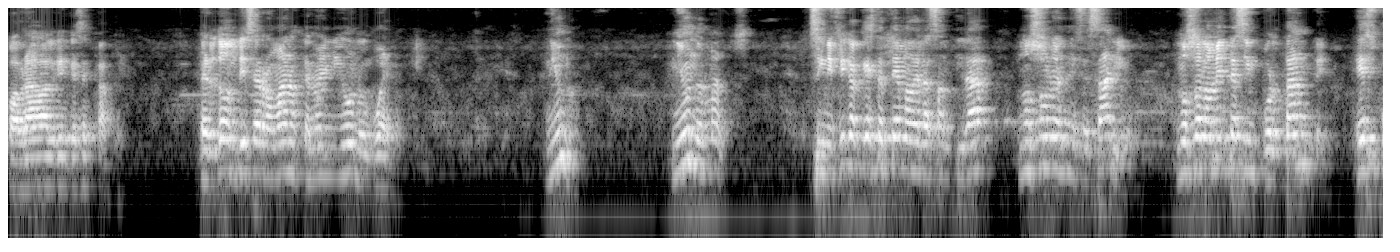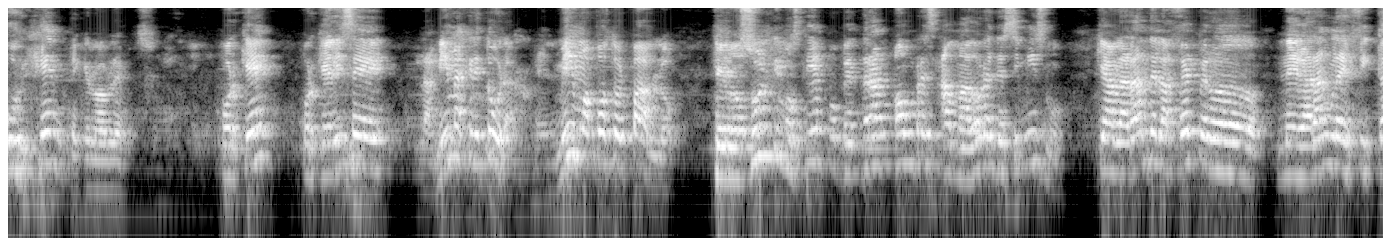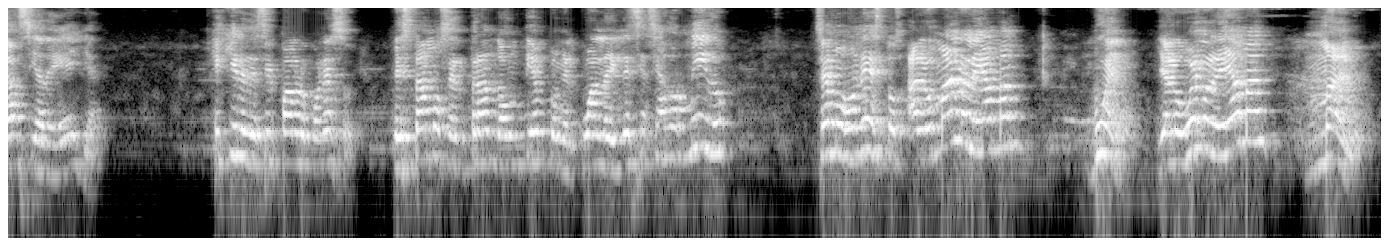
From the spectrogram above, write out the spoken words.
¿O habrá alguien que se escape? Perdón, dice Romanos que no hay ni uno bueno. Ni uno. Ni uno, hermanos. Significa que este tema de la santidad no solo es necesario, no solamente es importante, es urgente que lo hablemos. ¿Por qué? Porque dice la misma escritura, el mismo apóstol Pablo, que en los últimos tiempos vendrán hombres amadores de sí mismos, que hablarán de la fe pero negarán la eficacia de ella. ¿Qué quiere decir Pablo con eso? Estamos entrando a un tiempo en el cual la iglesia se ha dormido. Seamos honestos, a lo malo le llaman bueno y a lo bueno le llaman malo.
